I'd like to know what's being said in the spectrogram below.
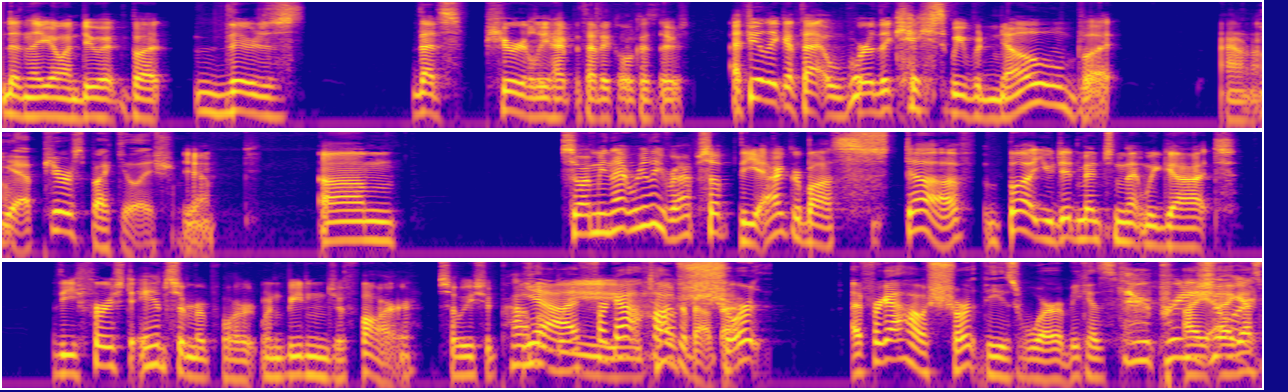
then they go and do it. But there's that's purely hypothetical because there's. I feel like if that were the case, we would know, but I don't know. Yeah, pure speculation. Yeah. Um. So I mean that really wraps up the Agrabah stuff, but you did mention that we got the first Ansem report when beating Jafar, so we should probably yeah, I forgot how talk about short. I forgot how short these were because. They're pretty I, short. I guess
